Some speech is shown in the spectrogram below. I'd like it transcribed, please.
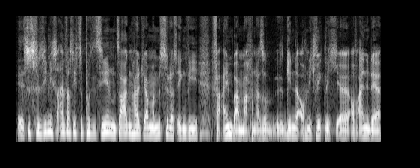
Es ist für sie nicht so einfach, sich zu positionieren und sagen halt, ja, man müsste das irgendwie vereinbar machen. Also äh, gehen da auch nicht wirklich äh, auf eine der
